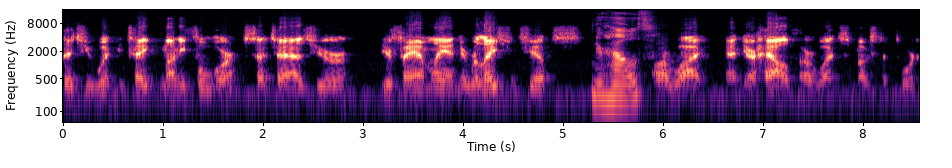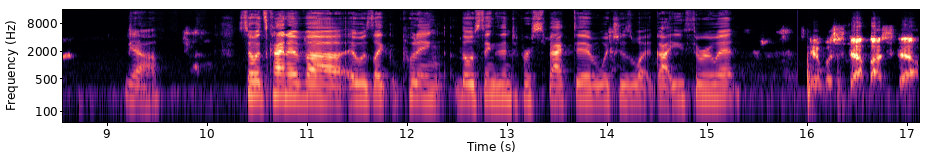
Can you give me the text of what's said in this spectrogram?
that you wouldn't take money for, such as your your family and your relationships, Your health. are what, and your health are what's most important. Yeah. So it's kind of uh it was like putting those things into perspective, which is what got you through it. It was step by step,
